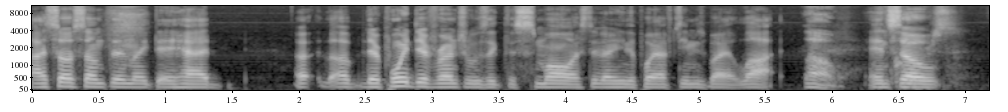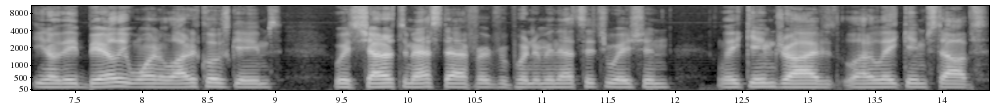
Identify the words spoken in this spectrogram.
I, I saw something like they had uh, uh, their point differential was like the smallest of any of the playoff teams by a lot. Oh, And so course. you know they barely won a lot of close games. Which shout out to Matt Stafford for putting him in that situation. Late game drives, a lot of late game stops.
